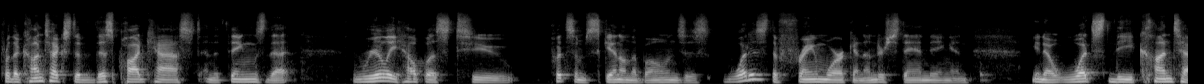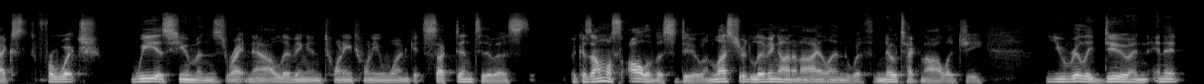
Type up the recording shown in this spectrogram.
for the context of this podcast and the things that really help us to put some skin on the bones is what is the framework and understanding and you know what's the context for which we as humans right now living in 2021 get sucked into us because almost all of us do. Unless you're living on an mm-hmm. island with no technology you really do. And and it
